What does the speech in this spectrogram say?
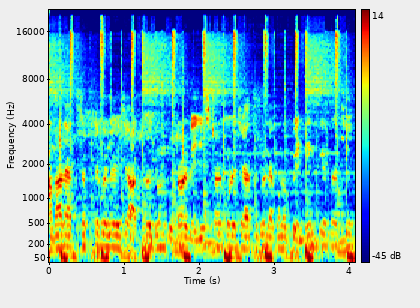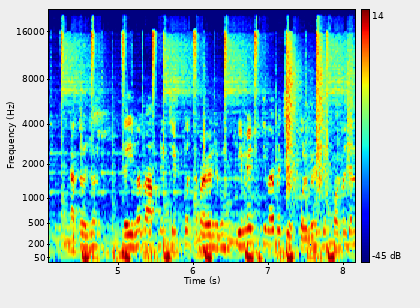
আধার অ্যাকসেপ্টেবল হয়েছে, আঠেরো জন টোটাল রেজিস্টার করেছে, এতজন এখনও পেন্ডিং কেস আছে, এতজন। তো এইভাবে আপনি চেক করতে পারবেন এবং পেমেন্ট কীভাবে চেক করবেন, যে কতজন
